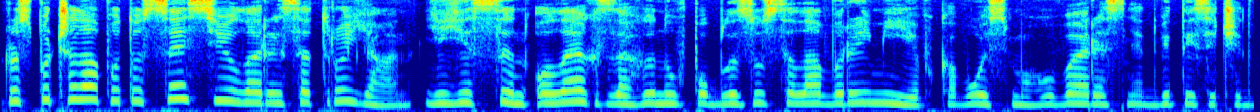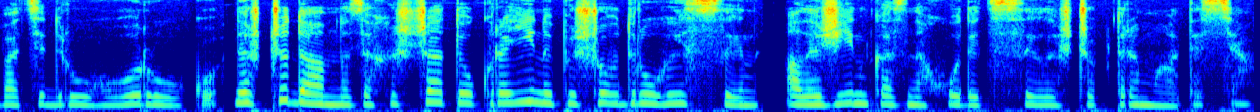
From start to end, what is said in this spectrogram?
Розпочала фотосесію Лариса Троян. Її син Олег загинув поблизу села Вереміївка 8 вересня 2022 року. Нещодавно захищати Україну пішов другий син, але жінка знаходить сили, щоб триматися.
